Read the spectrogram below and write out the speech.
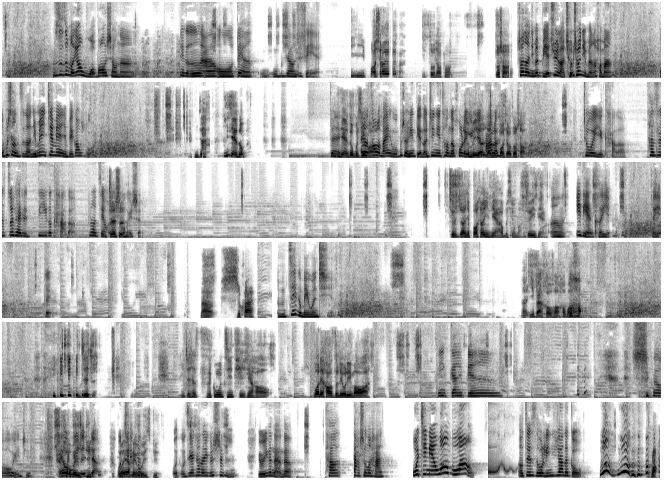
不是怎么要我报销呢？那个嗯啊哦，对啊，我我不知道是谁。你报销，你多少报多少？算了，你们别聚了，求求你们了，好吗？我不想知道，你们见面也别告诉我。你这一点都对，一点都不行哎呀，糟了，妈呀！我不小心点到竞技唱的后来遇见他了。报销多少？这位也卡了，他是最开始第一个卡的，不知道今晚怎么回事。就是让你报销一点还不行吗？就一点。嗯，一点可以，可以。对。那十块？嗯，这个没问题。那一百好不好？好不不好？你这是，你这是雌攻击体现好，玻璃耗子琉璃猫啊！你改变，十块好委屈。哎，我跟好 委屈你们讲，我也很委屈。我我今天看到一个视频，有一个男的，他大声的喊：“我今年旺不旺？”哦，这时候邻居家的狗汪汪，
